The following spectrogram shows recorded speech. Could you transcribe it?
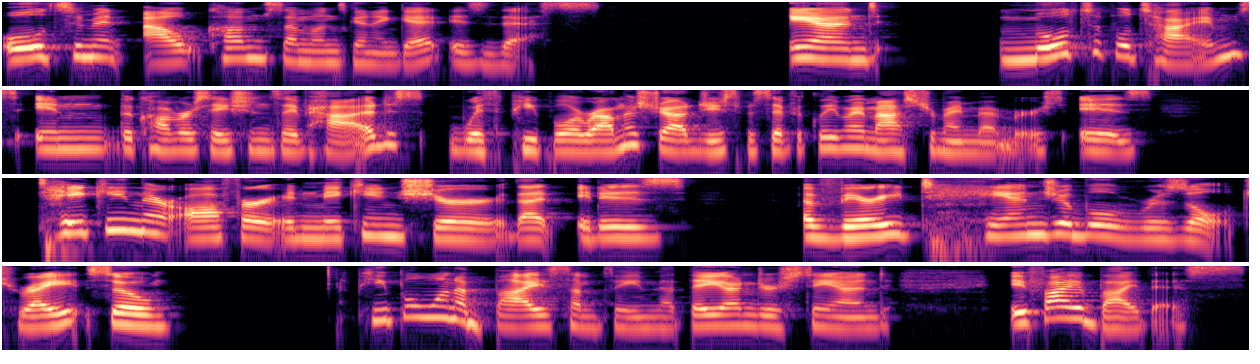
ultimate outcome someone's going to get is this. And multiple times in the conversations I've had with people around the strategy, specifically my mastermind members, is taking their offer and making sure that it is a very tangible result, right? So people want to buy something that they understand if I buy this,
